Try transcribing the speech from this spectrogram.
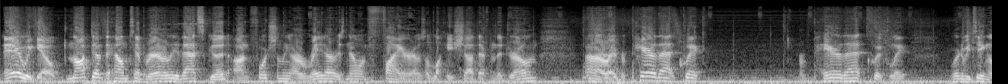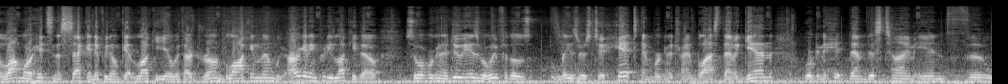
There we go. Knocked out the helm temporarily. That's good. Unfortunately, our radar is now on fire. That was a lucky shot there from the drone. Alright, repair that quick. Repair that quickly. We're going to be taking a lot more hits in a second if we don't get lucky here with our drone blocking them. We are getting pretty lucky though. So what we're going to do is we'll wait for those lasers to hit and we're going to try and blast them again. We're going to hit them this time in the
